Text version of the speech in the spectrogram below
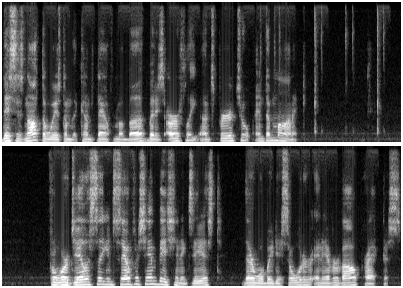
This is not the wisdom that comes down from above, but is earthly, unspiritual, and demonic. For where jealousy and selfish ambition exist, there will be disorder and every vile practice.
